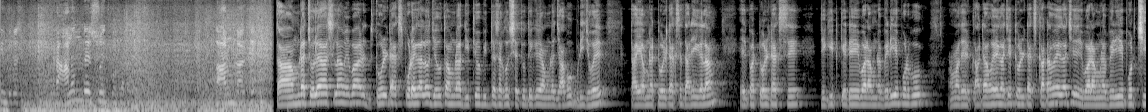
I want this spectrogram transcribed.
কিন্তু বেশ একটা আনন্দের সহিত কলকাতা তা আমরা চলে আসলাম, এবার টোল ট্যাক্স পড়ে গেল, যেহেতু আমরা দ্বিতীয় বিদ্যাসাগর সেতু থেকে আমরা যাব ব্রিজ হয়ে, তাই আমরা টোল ট্যাক্সে দাঁড়িয়ে গেলাম। এরপর টোল ট্যাক্সে টিকিট কেটে এবার আমরা বেরিয়ে পড়ব। আমাদের কাটা হয়ে গেছে টোল ট্যাক্স কাটা হয়ে গেছে, এবার আমরা বেরিয়ে পড়ছি।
